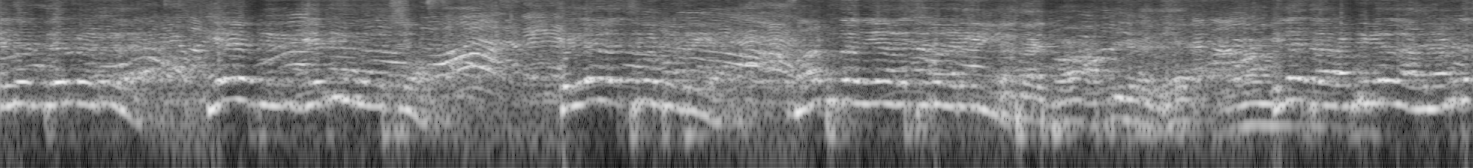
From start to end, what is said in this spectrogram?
எந்த ஒரு தேர்வும் எடுக்கல. ஏன் இப்படி? எது இது அலட்சியம் இப்ப ஏன் அலட்சியமா பண்றீங்க? மாட்டுத்தலை ஏன் கிடையாது. அதான் இல்ல சார் அப்படி கிடையாது. அது நடந்து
